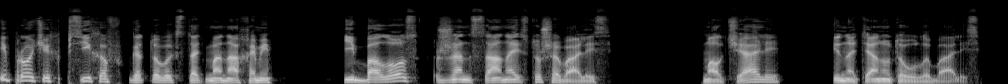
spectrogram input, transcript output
и прочих психов, готовых стать монахами, и Болос с Жансаной стушевались. Молчали и натянуто улыбались.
